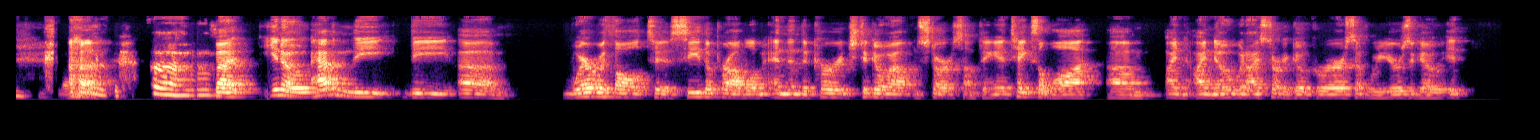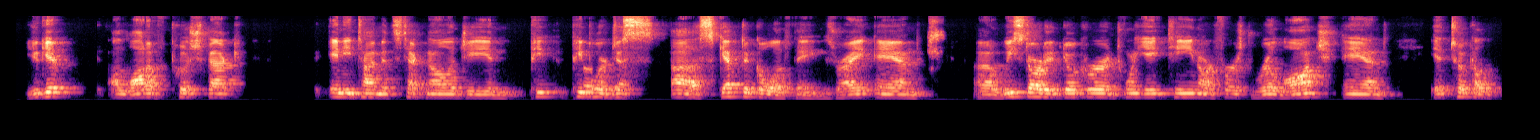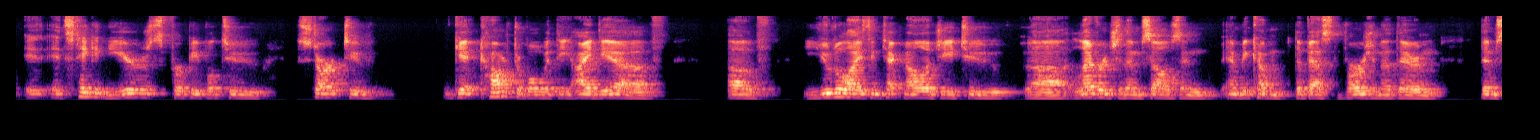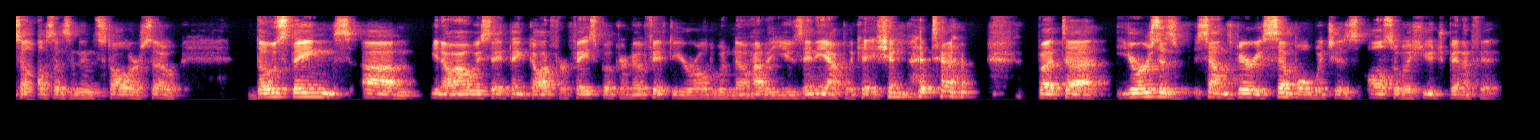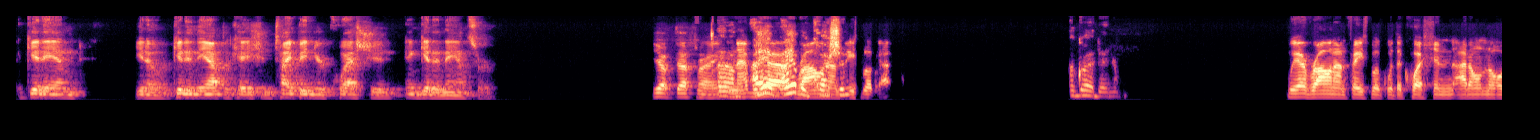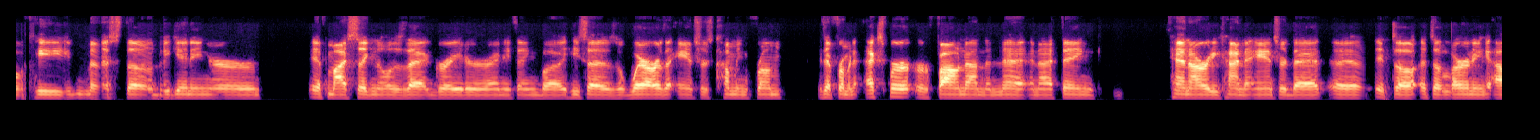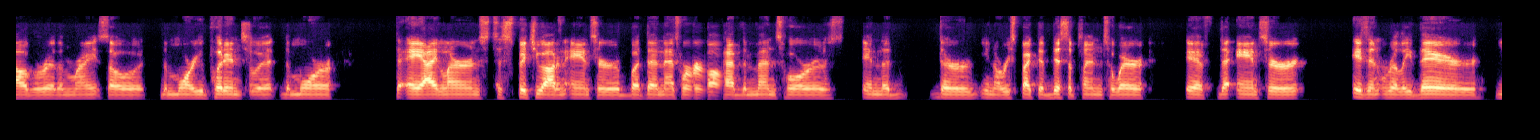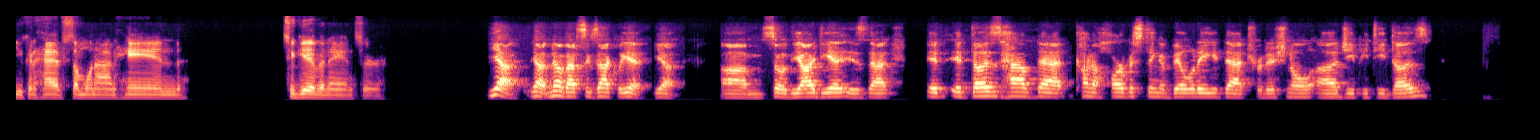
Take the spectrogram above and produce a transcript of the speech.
Uh, but you know, having the the um, wherewithal to see the problem and then the courage to go out and start something. It takes a lot. Um, I I know when I started Go Carrera several years ago, it you get a lot of pushback anytime it's technology and pe- people are just uh, skeptical of things, right? And uh, we started Go Carrera in 2018, our first real launch, and it took a it, it's taken years for people to start to get comfortable with the idea of of utilizing technology to uh, leverage themselves and and become the best version of them themselves as an installer. So those things, um, you know, I always say thank God for Facebook, or no fifty year old would know how to use any application. But uh, but uh, yours is sounds very simple, which is also a huge benefit. Get in, you know, get in the application, type in your question, and get an answer. Yep, definitely. Right. Um, And we I have- I have a question. Oh, go ahead, Daniel. We have Ron on Facebook with a question. I don't know if he missed the beginning or if my signal is that great or anything, but he says, Where are the answers coming from? Is it from an expert or found on the net? And I think Ken already kind of answered that. Uh, it's a it's a learning algorithm, right? So the more you put into it, the more the AI learns to spit you out an answer. But then that's where I'll have the mentors in the their you know respective discipline to where if the answer isn't really there, you can have someone on hand to give an answer. Yeah, yeah, no, that's exactly it. Yeah. Um, so the idea is that it it does have that kind of harvesting ability that traditional uh, GPT does,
